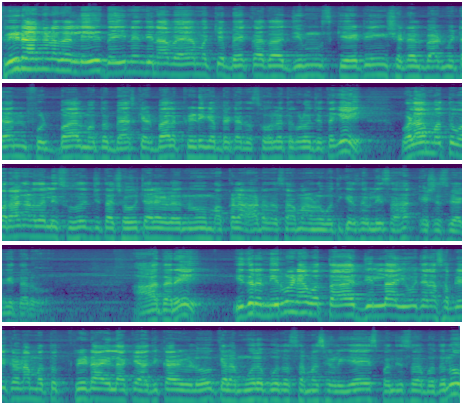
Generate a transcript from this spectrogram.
ಕ್ರೀಡಾಂಗಣದಲ್ಲಿ ದೈನಂದಿನ ವ್ಯಾಯಾಮಕ್ಕೆ ಬೇಕಾದ gym, skating, shuttle badminton, football ಮತ್ತು ಬ್ಯಾಸ್ಕೆಟ್ಬಾಲ್ ಕ್ರೀಡೆಗೆ ಬೇಕಾದ ಸವಲತ್ತುಗಳು ಜೊತೆಗೆ ಒಳ ಮತ್ತು ಹೊರಾಂಗಣದಲ್ಲಿ ಸುಸಜ್ಜಿತ ಶೌಚಾಲಯಗಳನ್ನು ಮಕ್ಕಳ ಆಟದ ಸಾಮಾನುಗಳನ್ನು ಒದಗಿಸುವಲ್ಲಿ ಸಹ ಯಶಸ್ವಿಯಾಗಿದ್ದರು. ಆದರೆ ಇದರ ನಿರ್ವಹಣೆ ಹೊತ್ತ ಜಿಲ್ಲಾ ಯುವಜನ ಸಬಲೀಕರಣ ಮತ್ತು ಕ್ರೀಡಾ ಇಲಾಖೆ ಅಧಿಕಾರಿಗಳು ಕೆಲ ಮೂಲಭೂತ ಸಮಸ್ಯೆಗಳಿಗೆ ಸ್ಪಂದಿಸುವ ಬದಲು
